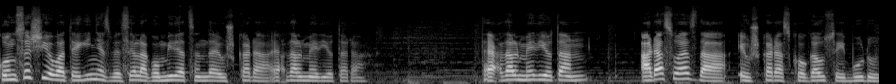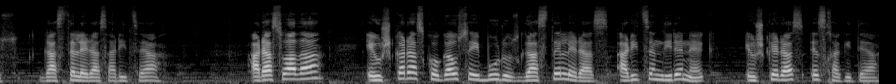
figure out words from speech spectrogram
Konzesio bat eginez bezala gonbidatzen da Euskara erdal mediotara. Eta erdal mediotan, arazoa ez da Euskarazko gauzei buruz gazteleraz aritzea. Arazoa da, Euskarazko gauzei buruz gazteleraz aritzen direnek, Euskaraz ez jakitea.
